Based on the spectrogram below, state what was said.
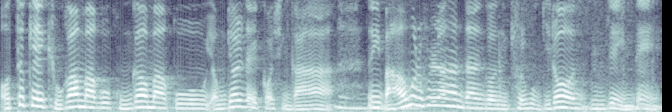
어떻게 교감하고 공감하고 연결될 것인가 음. 이 마음을 훈련한다는 건 결국 이런 문제인데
